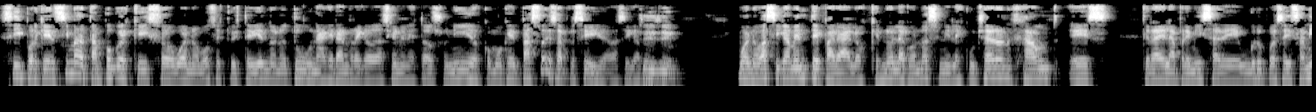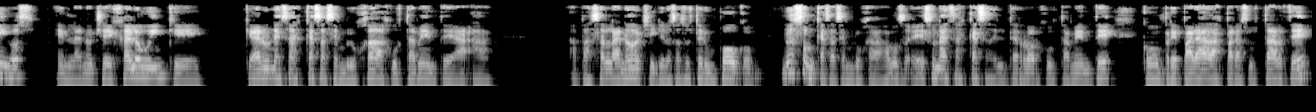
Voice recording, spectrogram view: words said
Sí, porque encima tampoco es que hizo, bueno, vos estuviste viendo, no tuvo una gran recaudación en Estados Unidos, como que pasó desapercibida, básicamente. Sí, sí. Bueno, básicamente para los que no la conocen ni la escucharon, Hound es, trae la premisa de un grupo de seis amigos en la noche de Halloween que, que van a una de esas casas embrujadas justamente a a pasar la noche y que los asusten un poco. No son casas embrujadas, vamos, es una de esas casas del terror justamente, como preparadas para asustarte.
